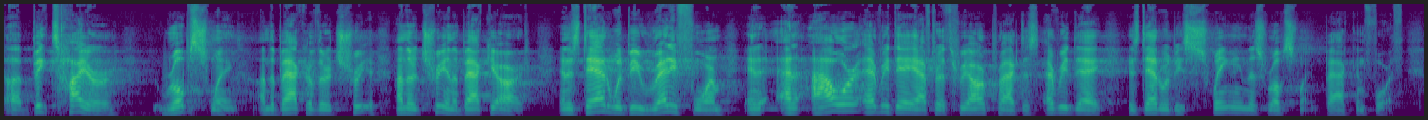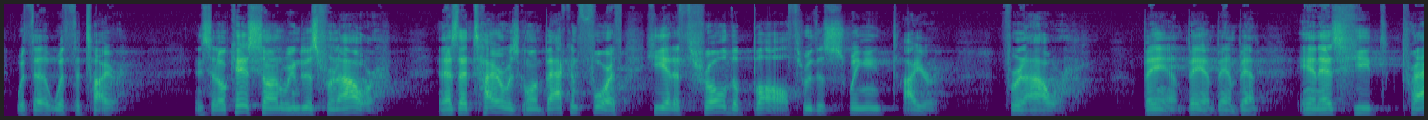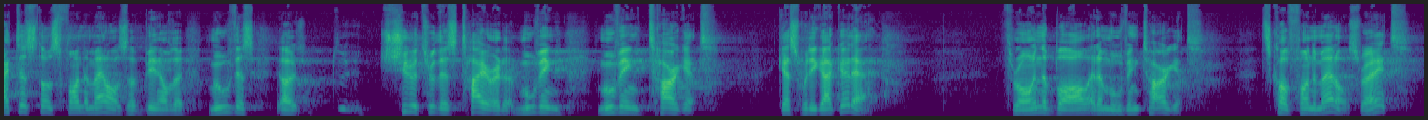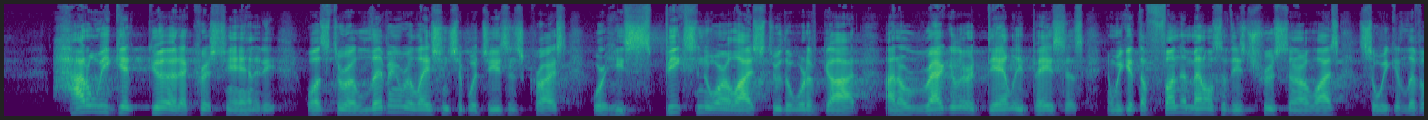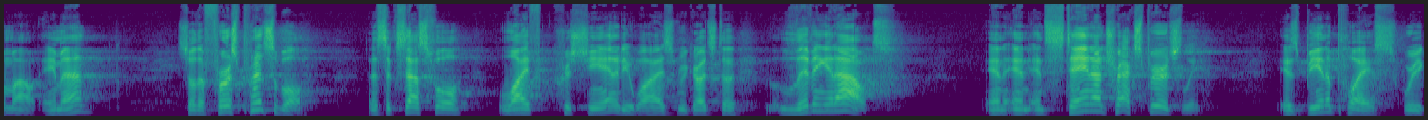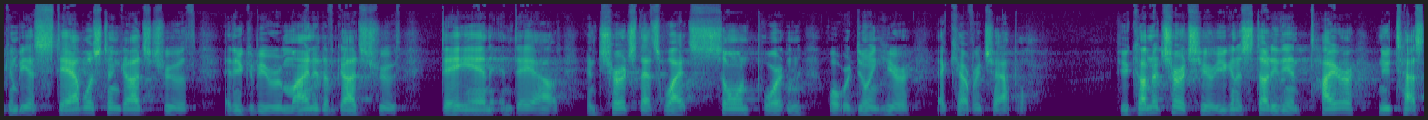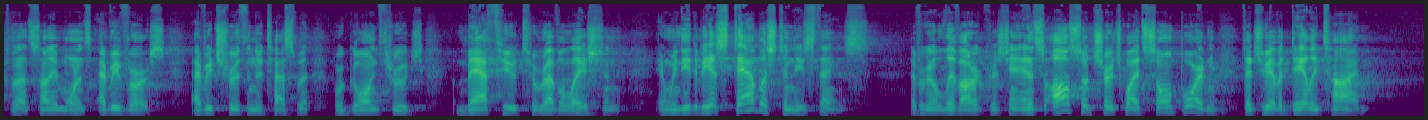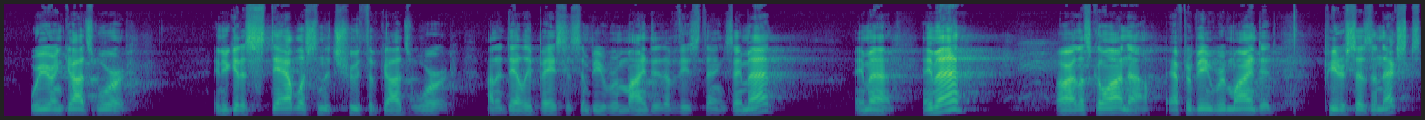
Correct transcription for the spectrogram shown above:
uh, big tire rope swing on the back of their tree, on their tree in the backyard. And his dad would be ready for him. And an hour every day after a three hour practice, every day, his dad would be swinging this rope swing back and forth with the, with the tire. And he said, Okay, son, we're going to do this for an hour. And as that tire was going back and forth, he had to throw the ball through the swinging tire for an hour. Bam, bam, bam, bam. And as he practiced those fundamentals of being able to move this, uh, shoot it through this tire at a moving, moving target, guess what he got good at? Throwing the ball at a moving target. It's called fundamentals, right? How do we get good at Christianity? Well, it's through a living relationship with Jesus Christ where He speaks into our lives through the Word of God on a regular, daily basis, and we get the fundamentals of these truths in our lives so we can live them out. Amen? So, the first principle in a successful life, Christianity wise, in regards to living it out and, and, and staying on track spiritually, is be in a place where you can be established in God's truth and you can be reminded of God's truth day in and day out. In church, that's why it's so important what we're doing here at Calvary Chapel. If you come to church here, you're going to study the entire New Testament on Sunday mornings, every verse, every truth in the New Testament. We're going through Matthew to Revelation, and we need to be established in these things if we're going to live out our Christianity. And it's also church why it's so important that you have a daily time where you're in God's Word and you get established in the truth of God's Word on a daily basis and be reminded of these things. Amen? Amen. Amen? Amen? All right, let's go on now. After being reminded, Peter says the next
